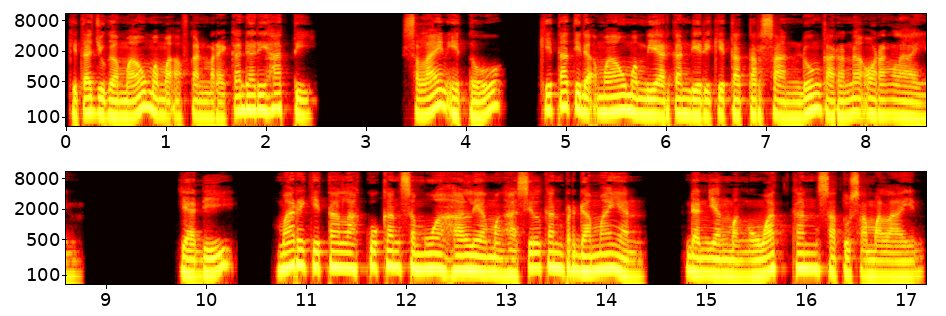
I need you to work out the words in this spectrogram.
Kita juga mau memaafkan mereka dari hati. Selain itu, kita tidak mau membiarkan diri kita tersandung karena orang lain. Jadi, mari kita lakukan semua hal yang menghasilkan perdamaian dan yang menguatkan satu sama lain.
